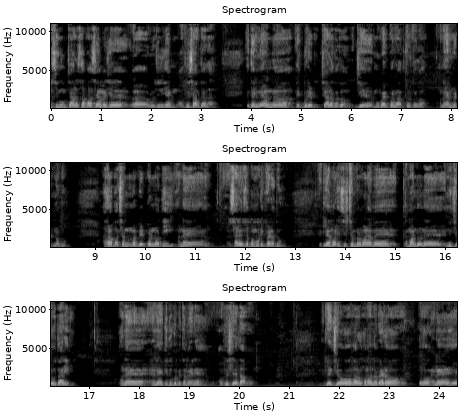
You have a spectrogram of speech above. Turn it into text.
નર્સિંગ હોમ ચાર રસ્તા પાસે અમે જે અ, રોજની જેમ ઓફિસ આવતા હતા એ દરમિયાન અ, એક બુલેટ ચાલક હતો જે મોબાઈલ પર વાત કરતો હતો અને હેલ્મેટ નહોતું આગળ પાછળ નંબર પ્લેટ પણ નહોતી અને સાયલેન્સર પણ મોડિફાઈડ હતું એટલે અમારી સિસ્ટમ પ્રમાણે અમે કમાન્ડોને નીચે ઉતારી અને એને કીધું કે ભાઈ તમે એને ઓફિસ લેતા આવો એટલે જેવો અમારો કમાન્ડો બેઠો તો એને એ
